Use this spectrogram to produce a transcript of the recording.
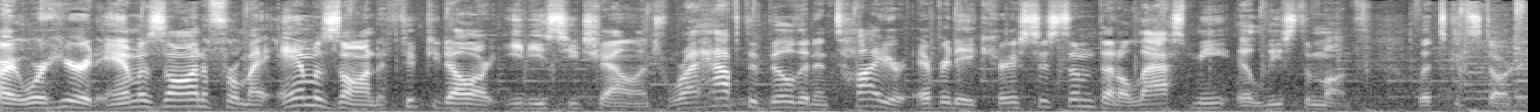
right, we're here at Amazon for my Amazon $50 EDC challenge where I have to build an entire everyday carry system that'll last me at least a month. Let's get started.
